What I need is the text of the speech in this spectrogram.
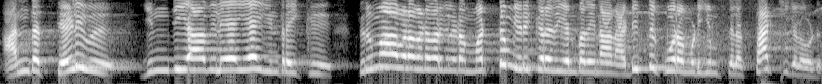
அந்த தெளிவு இந்தியாவிலேயே இன்றைக்கு திருமாவளவன் அவர்களிடம் மட்டும் இருக்கிறது என்பதை நான் அடித்து கூற முடியும் சில சாட்சிகளோடு.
